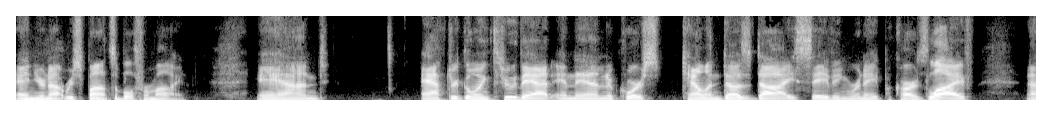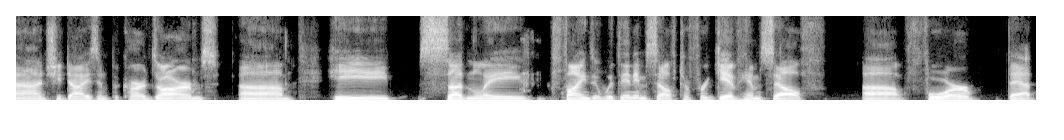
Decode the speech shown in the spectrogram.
and you're not responsible for mine. And after going through that, and then of course, Tallinn does die, saving Renee Picard's life and she dies in Picard's arms. Um, he suddenly finds it within himself to forgive himself uh, for that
